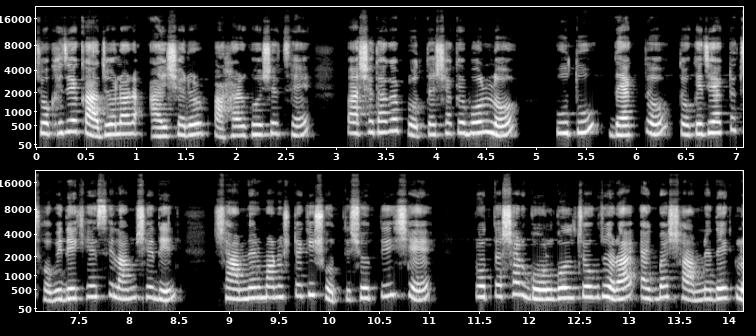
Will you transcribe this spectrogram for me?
চোখে যে কাজল আর আইশ্যাডোর পাহাড় ঘষেছে, পাশে থাকা প্রত্যাশাকে বলল, পুতু, দেখ তো, তোকে যে একটা ছবি দেখিয়েছিলাম সেদিন, সামনের মানুষটা কি সত্যি সত্যি সে? প্রত্যাশার গোল গোল চোখ জোড়া একবার সামনে দেখল,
